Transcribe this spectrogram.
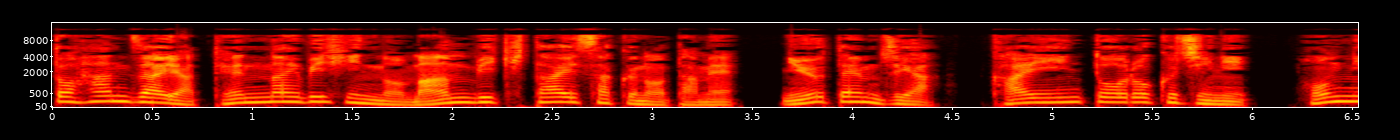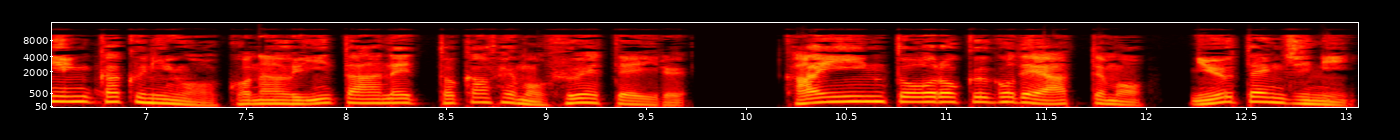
ト犯罪や店内備品の万引き対策のため、入店時や会員登録時に本人確認を行うインターネットカフェも増えている。会員登録後であっても、入店時に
